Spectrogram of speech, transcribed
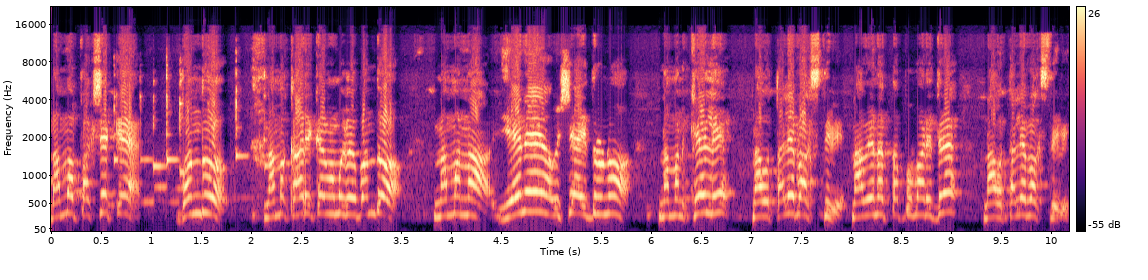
ನಮ್ಮ ಪಕ್ಷಕ್ಕೆ ಬಂದು, ನಮ್ಮ ಕಾರ್ಯಕ್ರಮಗಳಿಗೆ ಬಂದು ನಮ್ಮನ್ನ ಏನೇ ವಿಷಯ ಇದ್ರೂ ನಮ್ಮನ್ನ ಕೇಳಿ ನಾವು ತಲೆ ಬಾಗಿಸ್ತೀವಿ. ನಾವೇನೋ ತಪ್ಪು ಮಾಡಿದ್ರೆ ನಾವು ತಲೆ ಬಾಗಿಸ್ತೀವಿ.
